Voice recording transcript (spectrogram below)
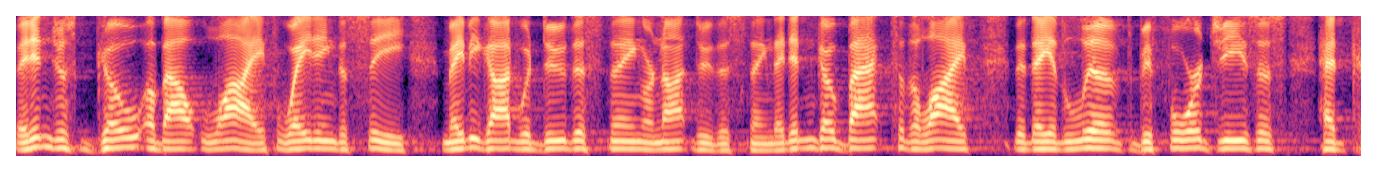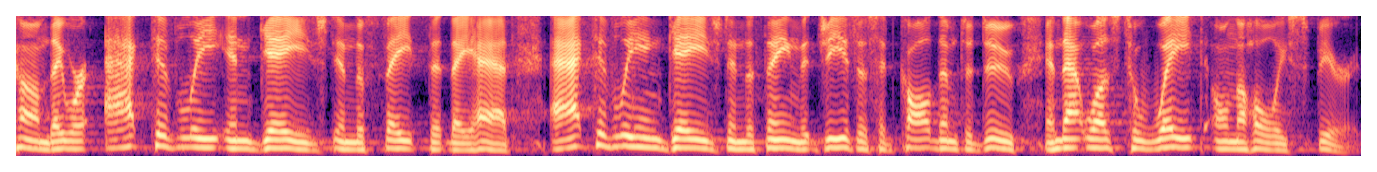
they didn't just go about life waiting to see maybe God would do this thing or not do this thing. They didn't go back to the life that they had lived before Jesus had come. They were actively engaged in the faith that they had, actively engaged in the thing that Jesus had called them to do, and that was to wait on the Holy Spirit.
